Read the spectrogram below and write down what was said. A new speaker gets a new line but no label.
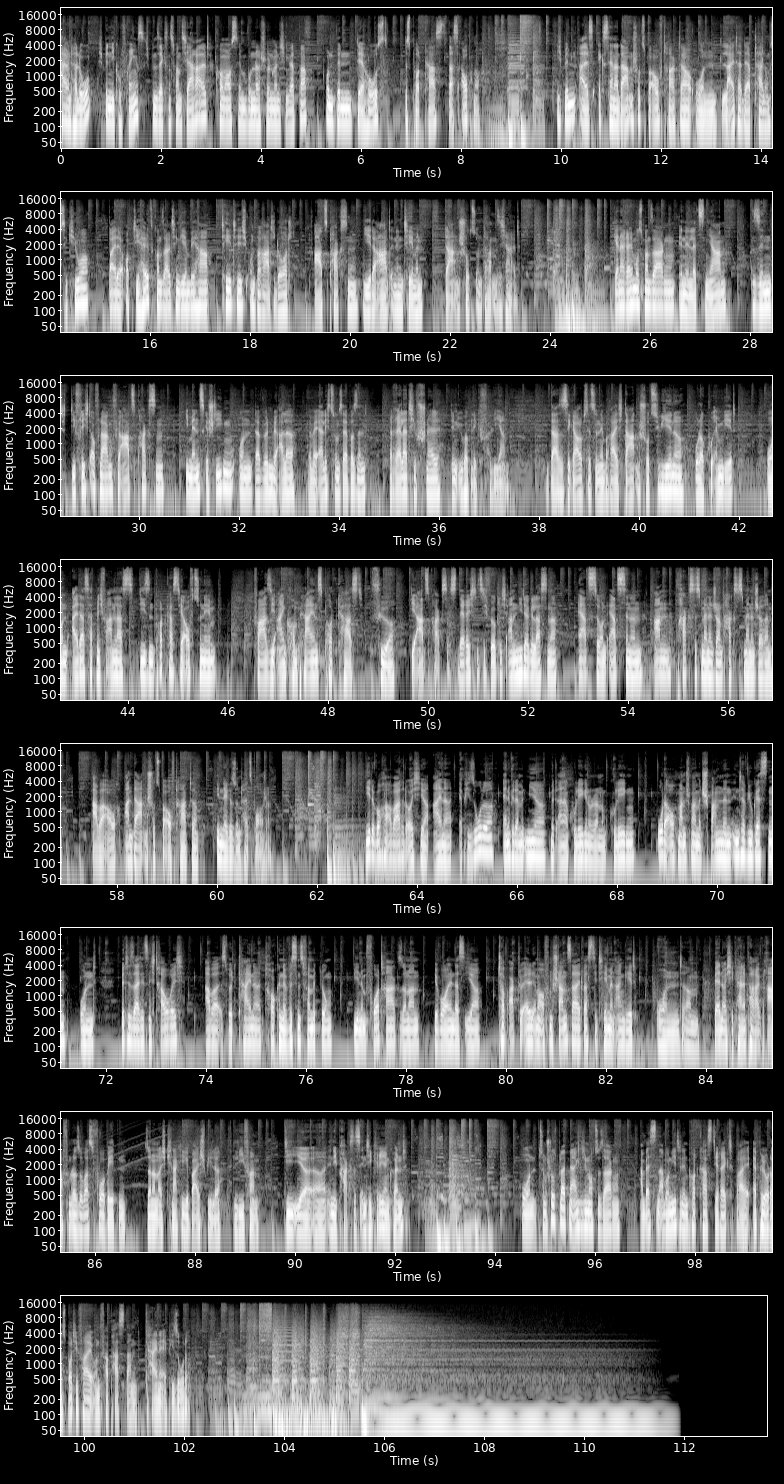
Hi und hallo, ich bin Nico Frings, ich bin 26 Jahre alt, komme aus dem wunderschönen Mönchengladbach und bin der Host des Podcasts Das auch noch. Ich bin als externer Datenschutzbeauftragter und Leiter der Abteilung Secure bei der Opti Health Consulting GmbH tätig und berate dort Arztpraxen jeder Art in den Themen Datenschutz und Datensicherheit. Generell muss man sagen, in den letzten Jahren sind die Pflichtauflagen für Arztpraxen immens gestiegen und da würden wir alle, wenn wir ehrlich zu uns selber sind, relativ schnell den Überblick verlieren. Da ist es egal, ob es jetzt in den Bereich Datenschutz, Hygiene oder QM geht. Und all das hat mich veranlasst, diesen Podcast hier aufzunehmen. Quasi ein Compliance-Podcast für die Arztpraxis. Der richtet sich wirklich an niedergelassene Ärzte und Ärztinnen, an Praxismanager und Praxismanagerinnen aber auch an Datenschutzbeauftragte in der Gesundheitsbranche. Jede Woche erwartet euch hier eine Episode, entweder mit mir, mit einer Kollegin oder einem Kollegen oder auch manchmal mit spannenden Interviewgästen. Und bitte seid jetzt nicht traurig, aber es wird keine trockene Wissensvermittlung wie in einem Vortrag, sondern wir wollen, dass ihr top aktuell immer auf dem Stand seid, was die Themen angeht und ähm, werden euch hier keine Paragraphen oder sowas vorbeten, sondern euch knackige Beispiele liefern, die ihr äh, in die Praxis integrieren könnt. Und zum Schluss bleibt mir eigentlich nur noch zu sagen, am besten abonniert ihr den Podcast direkt bei Apple oder Spotify und verpasst dann keine Episode.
